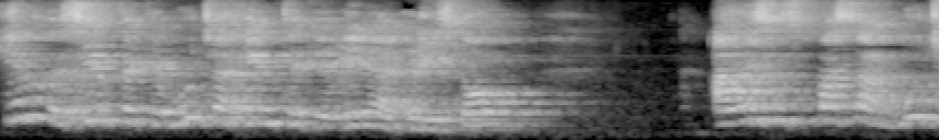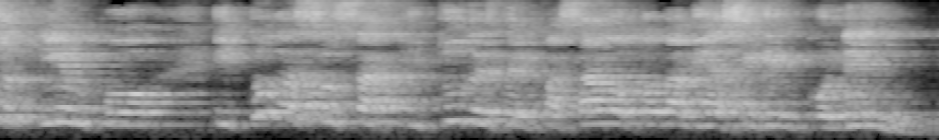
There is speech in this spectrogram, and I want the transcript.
Quiero decirte que mucha gente que viene a Cristo a veces pasa mucho tiempo y todas sus actitudes del pasado todavía siguen con él.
